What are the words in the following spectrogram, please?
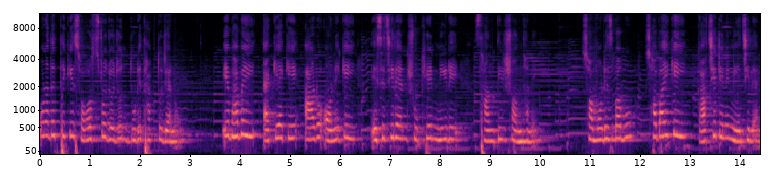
ওনাদের থেকে সহস্র যোজন দূরে থাকতো যেন। এভাবেই একে একে আরও অনেকেই এসেছিলেন সুখের নীড়ে শান্তির সন্ধানে। সমরেশবাবু সবাইকেই কাছে টেনে নিয়েছিলেন।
